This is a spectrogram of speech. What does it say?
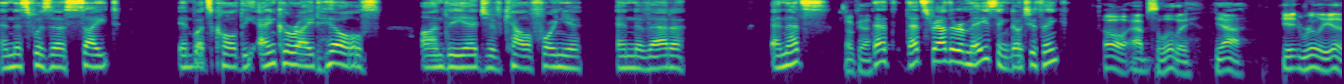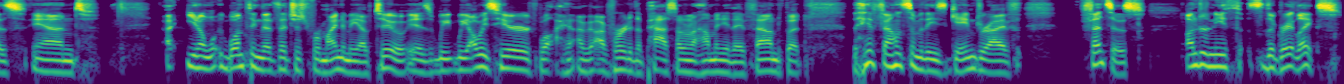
and this was a site in what's called the Anchorite Hills on the edge of California and Nevada. And that's okay. That, that's rather amazing, don't you think? Oh, absolutely. Yeah, it really is. And uh, you know, one thing that that just reminded me of too is we we always hear. Well, I, I've heard in the past. I don't know how many they've found, but they have found some of these game drive fences underneath the Great Lakes.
